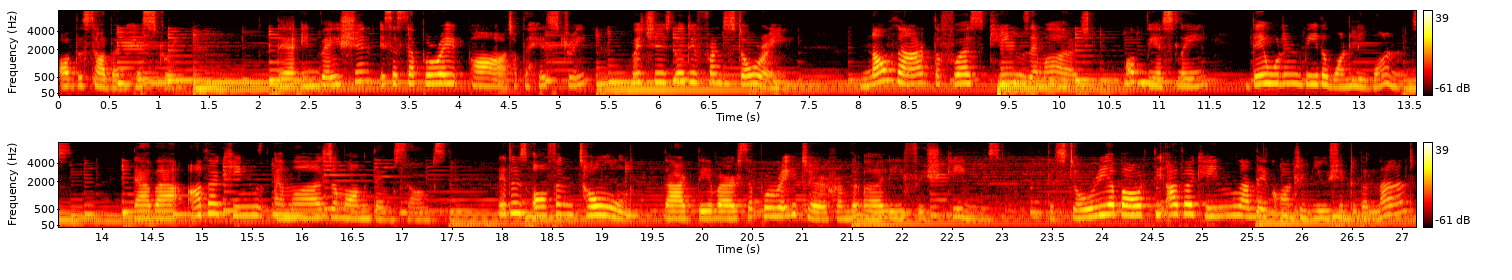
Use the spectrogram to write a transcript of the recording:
of the southern history. Their invasion is a separate part of the history, which is a different story. Now that the first kings emerged, obviously they wouldn't be the only ones. There were other kings emerged among themselves. It is often told that they were separated from the early fish kings. The story about the other kings and their contribution to the land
